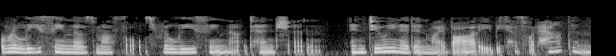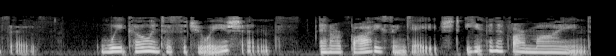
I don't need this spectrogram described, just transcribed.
releasing those muscles, releasing that tension and doing it in my body because what happens is we go into situations and our body's engaged, even if our mind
